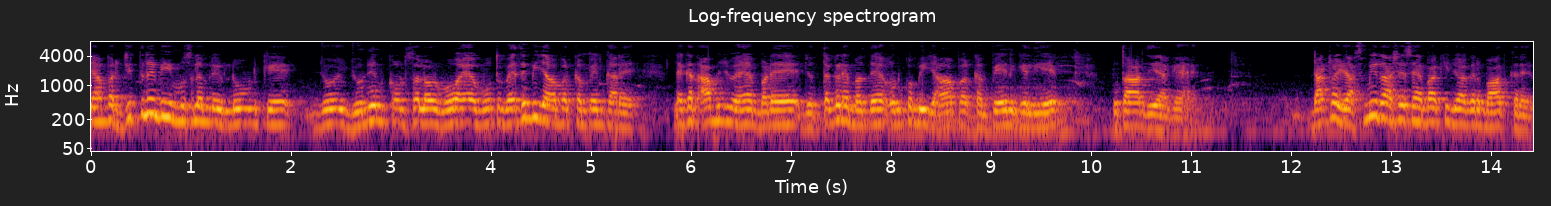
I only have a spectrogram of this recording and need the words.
यहाँ पर जितने भी मुस्लिम लीग के जो यूनियन काउंसिल और वो है, वो तो वैसे भी यहाँ पर कंपेन कर रहे हैं। लेकिन अब जो है, बड़े, जो तगड़े बंदे हैं, उनको भी यहाँ पर कंपेन के लिए उतार दिया गया है। डॉक्टर यासमीन राशि साहबा की जो अगर बात करें,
